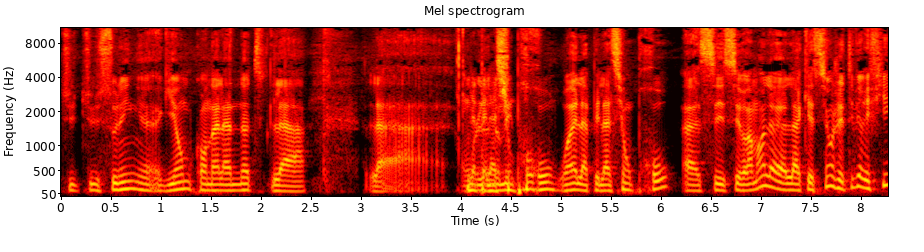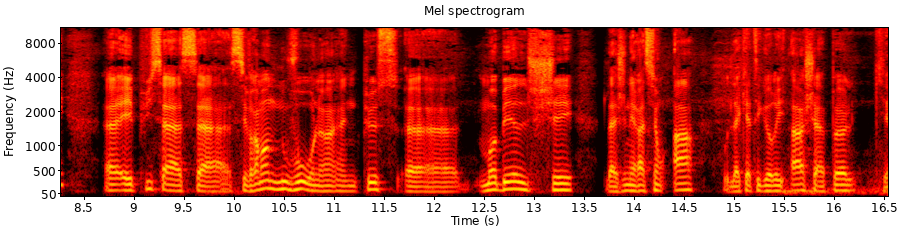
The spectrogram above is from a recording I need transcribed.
tu tu soulignes Guillaume qu'on a la note la la l'appellation pro. ouais l'appellation pro c'est c'est vraiment la, la question j'ai été vérifié euh, et puis ça, ça c'est vraiment nouveau là, une puce euh, mobile chez la génération A ou de la catégorie A chez Apple qui,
